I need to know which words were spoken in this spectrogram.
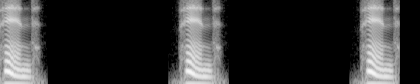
pinned. Pinned. Pinned.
